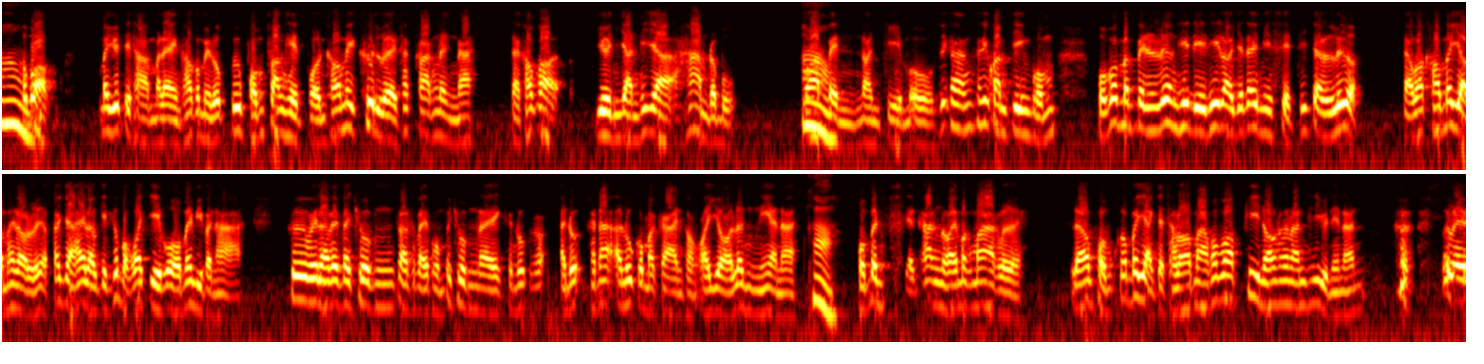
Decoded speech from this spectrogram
อ้าวเขาบอก ไม่ยุติธรรมอะไรของเขาก็ไม่รู้คือผมฟังเหตุผลเขาไม่ขึ้นเลยสักครั้งหนึ่งนะ แต่เขาก็ยืนยันที่จะห้ามระบุว่าอ้าวเป็น non GMO ซึ่งทั้งที่ความจริงผม ผมว่ามันเป็นเรื่องที่ดีที่เราจะได้มีสิทธิ์ที่จะเลือก แต่ว่าเขาไม่ยอมให้เราเลือกเขาจะให้เรากินเขาบอกว่า GMO ไม่มีปัญหา คือเวลาไปประชุมตอนสมัยผมประชุมในคณะอนุคณะอนุกรรมการของอยเรื่องนี้นะค่ะผมเป็นเสียงข้างน้อยมากๆเลย แล้วผมก็ไม่อยากจะทะเลาะมากเพราะว่าพี่น้องทั้งนั้นที่อยู่ในนั้น ก็เลย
